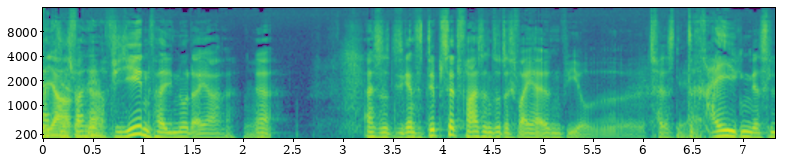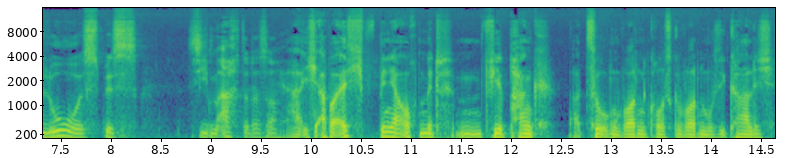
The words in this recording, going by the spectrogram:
Nullerjahre. das waren ja. auf jeden Fall die Nullerjahre. Ja. Also die ganze Dipset-Phase und so, das war ja irgendwie äh, 2003 ging das los bis 7, 8 oder so. Ja, ich, aber ich bin ja auch mit viel Punk erzogen worden, groß geworden, musikalisch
